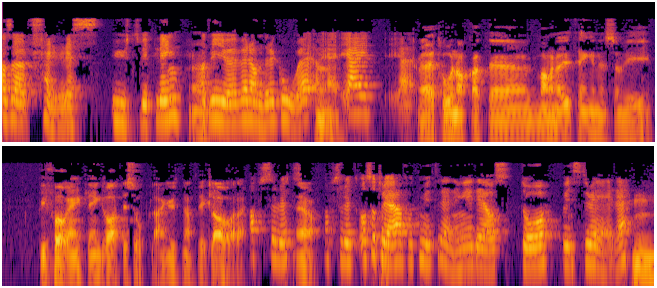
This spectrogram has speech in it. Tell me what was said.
altså felles utvikling, ja. at vi gjør hverandre gode. Mm. Jeg, jeg jeg, jeg tror nok at uh, mange av de tingene som vi vi får egentlig en gratis opplæring uten at vi er klar over det. Absolutt. Ja. absolutt. Og så tror jeg jeg har fått mye trening i det å stå og instruere. Mm.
